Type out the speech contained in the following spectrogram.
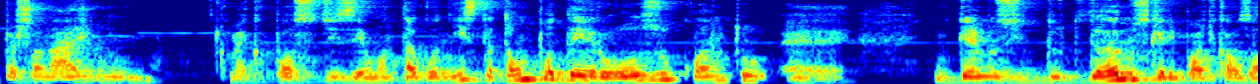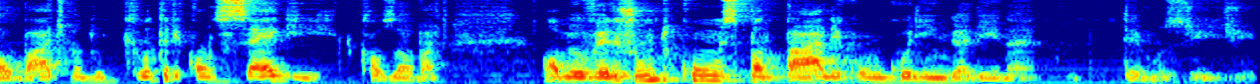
personagem, um, como é que eu posso dizer, um antagonista tão poderoso quanto é, em termos de, dos danos que ele pode causar ao Batman, do quanto ele consegue causar ao Batman, ao meu ver, junto com o Espantalho e com o Coringa ali, né? Em termos de, de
